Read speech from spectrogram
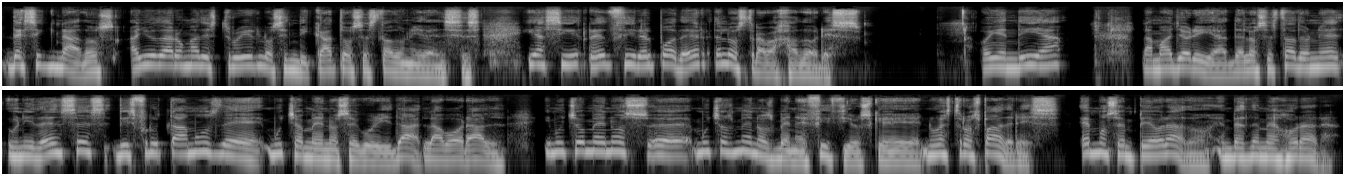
designados ayudaron a destruir los sindicatos estadounidenses y así reducir el poder de los trabajadores. Hoy en día, la mayoría de los estadounidenses disfrutamos de mucha menos seguridad laboral y mucho menos, eh, muchos menos beneficios que nuestros padres. Hemos empeorado en vez de mejorar.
